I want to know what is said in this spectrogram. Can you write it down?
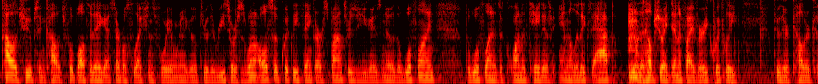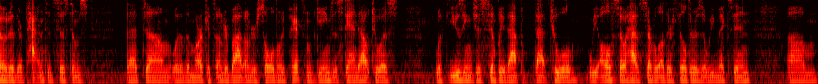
college hoops and college football today. Got several selections for you. We're going to go through the resources. want to also quickly thank our sponsors. As you guys know, the Wolf Line. The Wolf Line is a quantitative analytics app that helps you identify very quickly through their color coded, their patented systems that um, whether the market's underbought, undersold. And we've had some games that stand out to us with using just simply that that tool. We also have several other filters that we mix in um,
